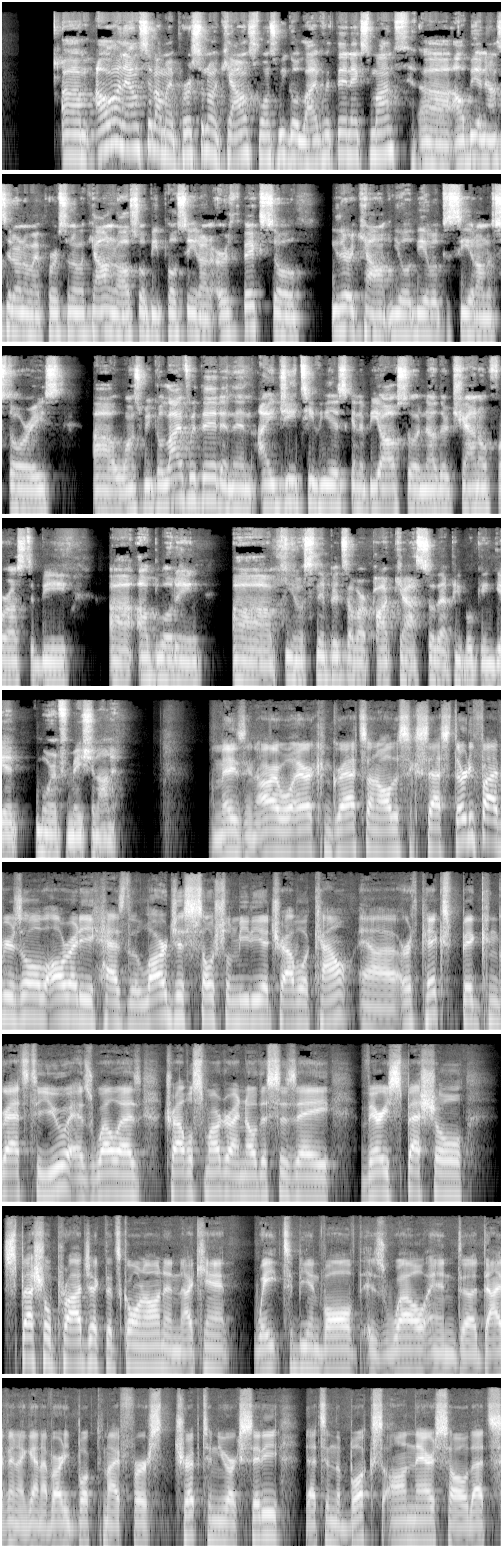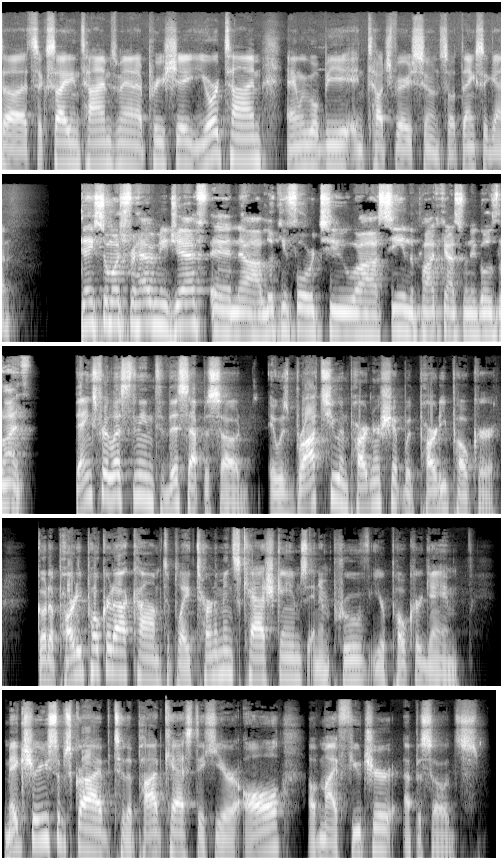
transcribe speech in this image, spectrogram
Um, I'll announce it on my personal accounts once we go live with it next month. Uh, I'll be announcing it on my personal account and also be posting it on EarthPix. So either account, you'll be able to see it on the stories uh, once we go live with it. And then IGTV is going to be also another channel for us to be uh, uploading, uh, you know, snippets of our podcast so that people can get more information on it. Amazing. All right. Well, Eric, congrats on all the success. 35 years old, already has the largest social media travel account, uh, EarthPix. Big congrats to you, as well as Travel Smarter. I know this is a very special, special project that's going on, and I can't wait to be involved as well and uh, dive in. Again i've already booked my first trip to new york city. That's in the books on there. So that's uh, it's exciting times man. I appreciate your time and we will be in touch very soon. So thanks again. Thanks so much for having me jeff and uh, looking forward to uh, seeing the podcast when it goes live. Thanks for listening to this episode. It was brought to you in partnership with party poker. Go to partypoker.com to play tournaments cash games and improve your poker game Make sure you subscribe to the podcast to hear all of my future episodes.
